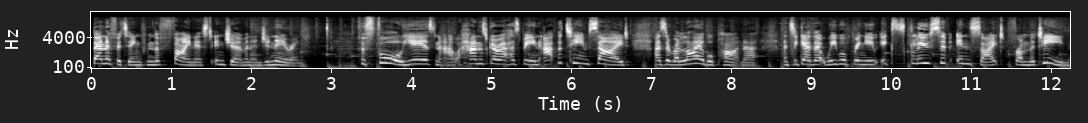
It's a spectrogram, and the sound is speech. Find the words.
benefiting from the finest in German engineering. For four years now, Hansgrohe has been at the team side as a reliable partner, and together we will bring you exclusive insight from the team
